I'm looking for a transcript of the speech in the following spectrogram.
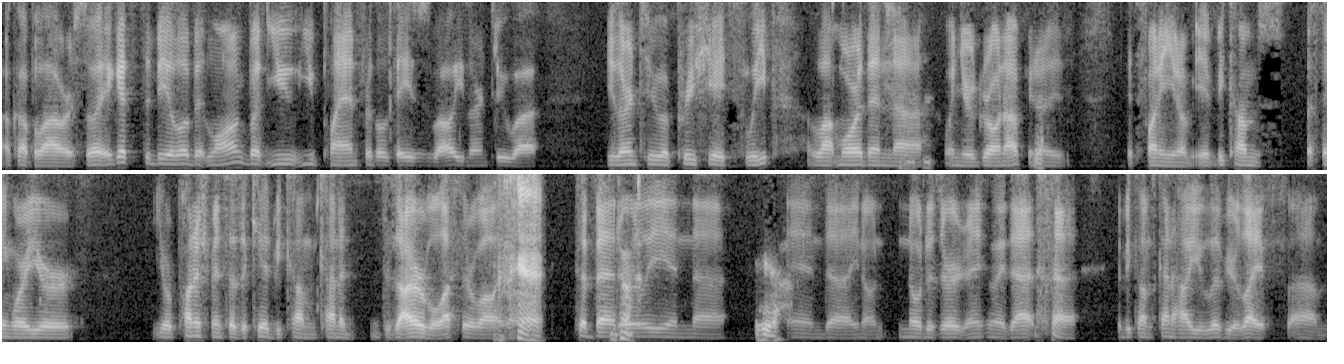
a couple hours. So it gets to be a little bit long, but you you plan for those days as well. You learn to uh, you learn to appreciate sleep a lot more than uh, when you're growing up. You know, it's funny. You know, it becomes a thing where your your punishments as a kid become kind of desirable after a while. You know? to bed early and uh, yeah, and uh, you know, no dessert or anything like that. it becomes kind of how you live your life um,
